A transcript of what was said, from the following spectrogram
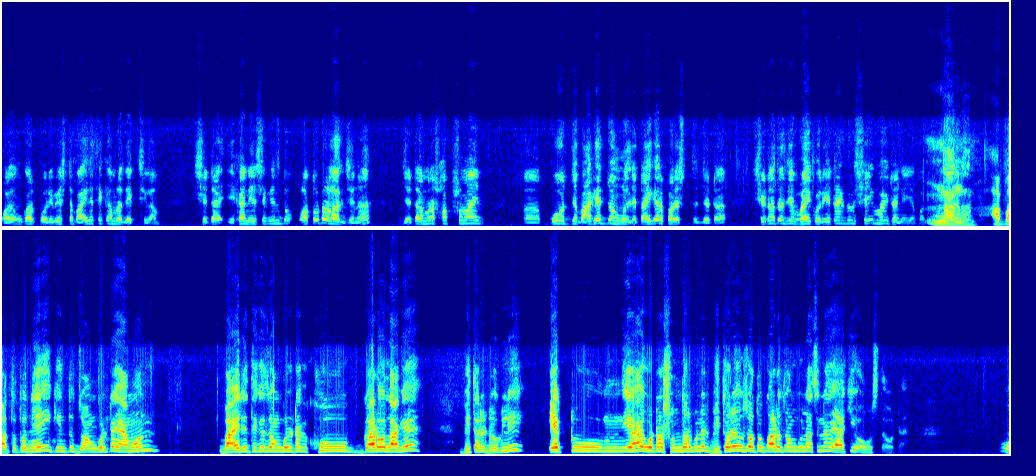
ভয়ঙ্কর পরিবেশটা বাইরে থেকে আমরা দেখছিলাম সেটা এখানে এসে কিন্তু অতটা লাগছে না যেটা আমরা সব সময় কোর যে বাঘের জঙ্গল যে টাইগার ফরেস্ট যেটা সেটাতে যে ভয় করি এটা একদম সেই ভয়টা নেই না না আপাতত নেই কিন্তু জঙ্গলটা এমন বাইরে থেকে জঙ্গলটাকে খুব গাঢ় লাগে ভিতরে ঢুকলি একটু ইয়ে হয় ওটা সুন্দরবনের ভিতরেও যত গাঢ় জঙ্গল আছে না একই অবস্থা ওটা। ও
